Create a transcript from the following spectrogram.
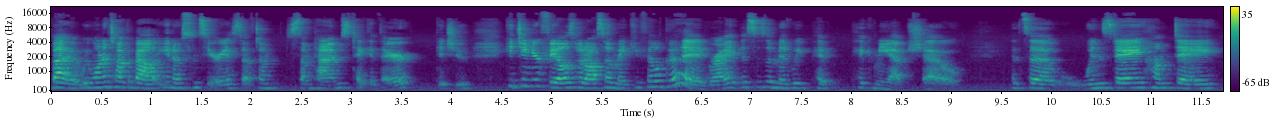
But we want to talk about you know some serious stuff. Sometimes take it there, get you get you in your feels, but also make you feel good. Right. This is a midweek pick, pick me up show. It's a Wednesday hump day,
